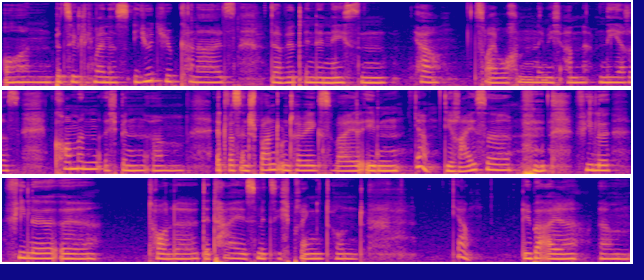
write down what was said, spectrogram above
Und bezüglich meines YouTube-Kanals, da wird in den nächsten, ja, zwei Wochen, nehme ich an, Näheres kommen. Ich bin ähm, etwas entspannt unterwegs, weil eben, ja, die Reise viele, viele äh, tolle Details mit sich bringt und ja, überall ähm,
